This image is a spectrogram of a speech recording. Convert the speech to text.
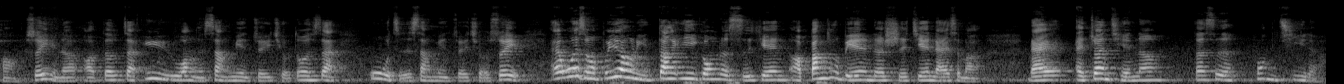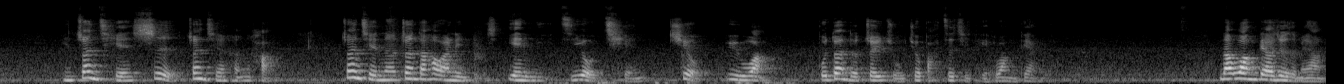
啊，所以呢，啊，都在欲望上面追求，都是在物质上面追求。所以，哎，为什么不用你当义工的时间啊，帮助别人的时间来什么，来哎赚钱呢？但是忘记了。你赚钱是赚钱很好，赚钱呢赚到后来你眼里只有钱就欲望，不断的追逐就把自己给忘掉了。那忘掉就怎么样？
